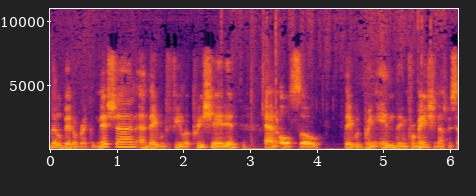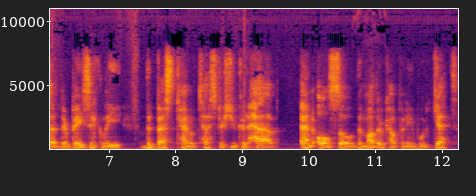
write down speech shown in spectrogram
little bit of recognition and they would feel appreciated. And also they would bring in the information as we said. They're basically the best kind of testers you could have. And also the mother company would get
